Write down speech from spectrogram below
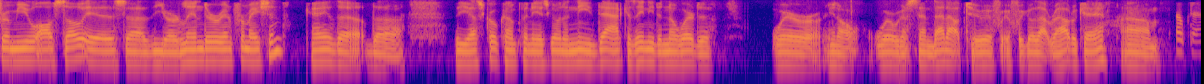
from you also is uh, your lender information. Okay, the the the escrow company is going to need that because they need to know where to where you know where we're going to send that out to if if we go that route. Okay. Um, Okay.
